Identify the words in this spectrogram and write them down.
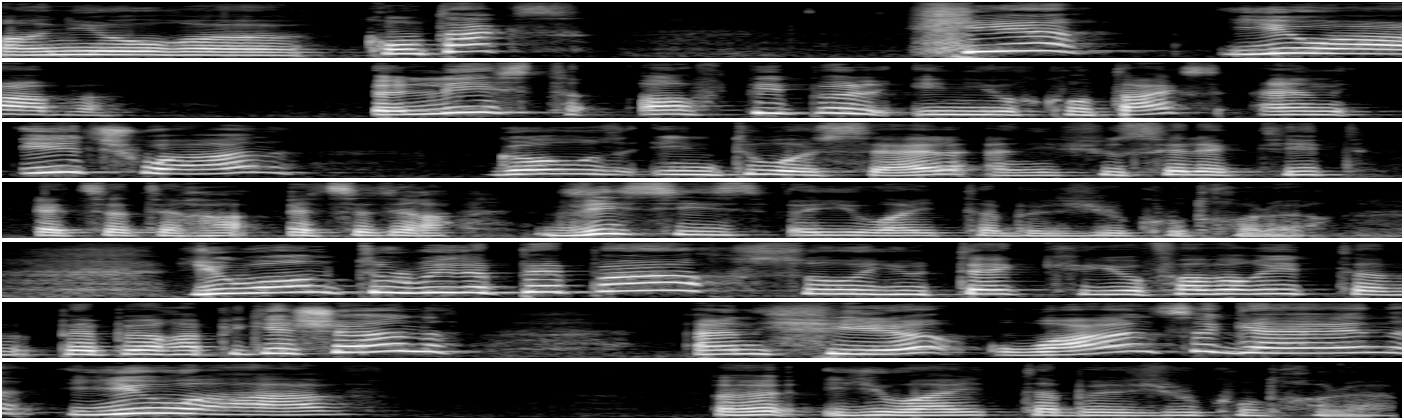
on your uh, contacts? Here you have a list of people in your contacts and each one goes into a cell and if you select it, etc, etc. This is a UI table view controller. You want to read a paper, so you take your favorite uh, paper application and here, once again, you have a UI table view controller.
